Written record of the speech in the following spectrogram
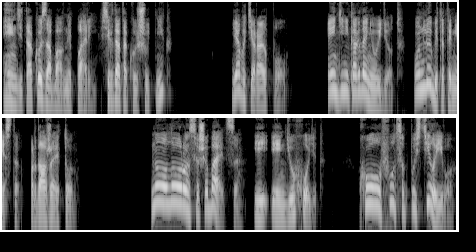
Энди такой забавный парень, всегда такой шутник. Я вытираю пол. Энди никогда не уйдет. Он любит это место, продолжает он. Но Лоуренс ошибается, и Энди уходит. Холл Фудс отпустила его.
